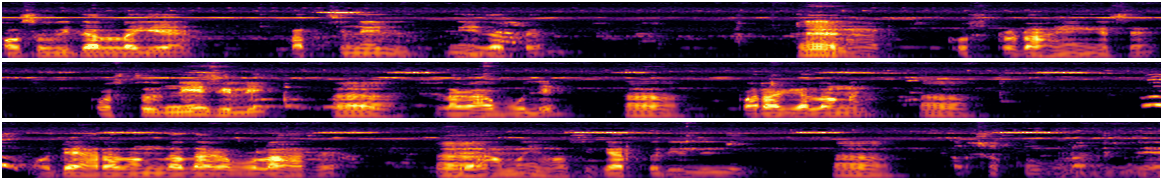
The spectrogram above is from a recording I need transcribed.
অসুবিধার লাগে পাচ্ছি না নিয়ে যেতে। হ্যাঁ। মানে কষ্টটা হয়ে গেছে। প্রস্তুত নিয়েছিলি। হ্যাঁ। বলি। হ্যাঁ। করা গেল না। হ্যাঁ। ওতে হারাধন দাদাকে বলা আছে। হ্যাঁ। আমি অস্বীকার করে নিলি। হ্যাঁ। যে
